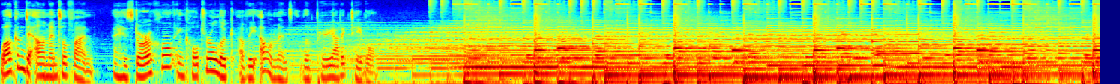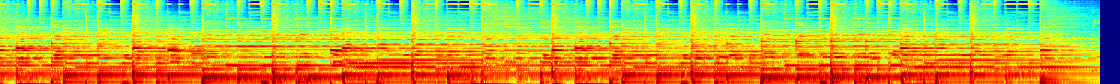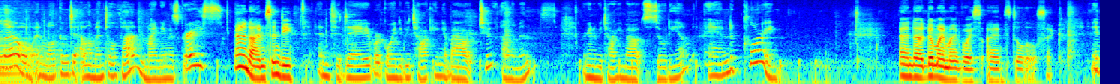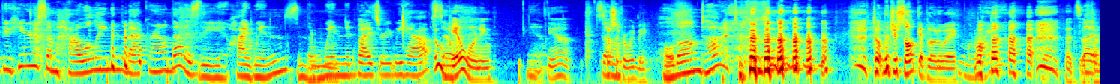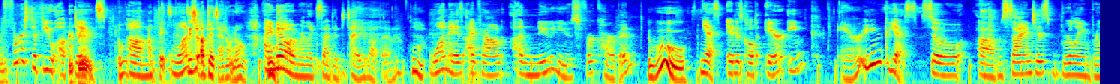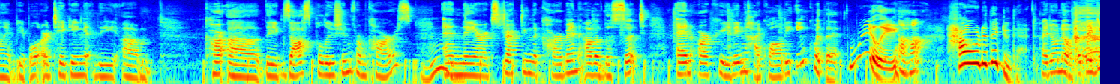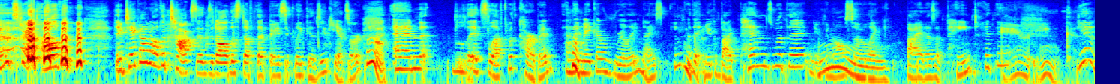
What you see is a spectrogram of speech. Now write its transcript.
Welcome to Elemental Fun, a historical and cultural look of the elements of the periodic table. Fun. My name is Grace, And I'm Cindy. and today we're going to be talking about two elements. We're going to be talking about sodium and chlorine. And uh, don't mind my voice, I am still a little sick. If you hear some howling in the background, that is the high winds and the wind advisory we have. Oh, so, gale warning. yeah, Yeah. So- Especially for Whidbey. hold on tight. Don't let your salt get blown away. Right. That's so But funny. first, a few updates. Ooh, um, updates. One, These are updates I don't know. I know I'm really excited to tell you about them. One is I found a new use for carbon. Ooh. Yes, it is called air ink. Air ink? Yes, so um, scientists, brilliant, brilliant people, are taking the um, car, uh, the exhaust pollution from cars, and they are extracting the carbon out of the soot, and are creating high quality ink with it. Really? Uh huh. How do they do that? I don't know, but they do extract all. The, they take out all the toxins and all the stuff that basically gives you cancer, Huh. and it's left with carbon, and they make a really nice ink with it. And you can buy pens with it, and you can also like buy it as a paint. I think. Air ink. Yeah,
